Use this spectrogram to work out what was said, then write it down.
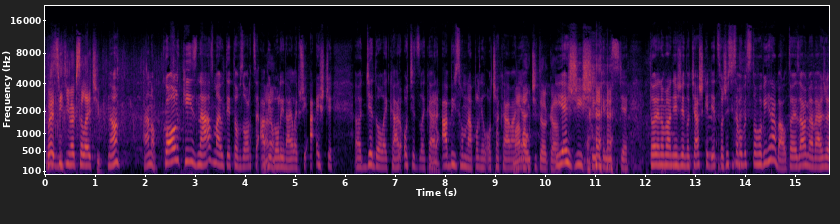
Úplně cítím, jak se léčím. No, áno. Koľký z nás majú tieto vzorce, aby Áno. boli najlepší? A ešte uh, dedo lekár, otec lekár, aby som naplnil očakávania. Máma učitelka. Ježiši Kriste. To je normálne, že no ťažké detstvo, že si sa vůbec z toho vyhrabal. To je zaujímavé, a že,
